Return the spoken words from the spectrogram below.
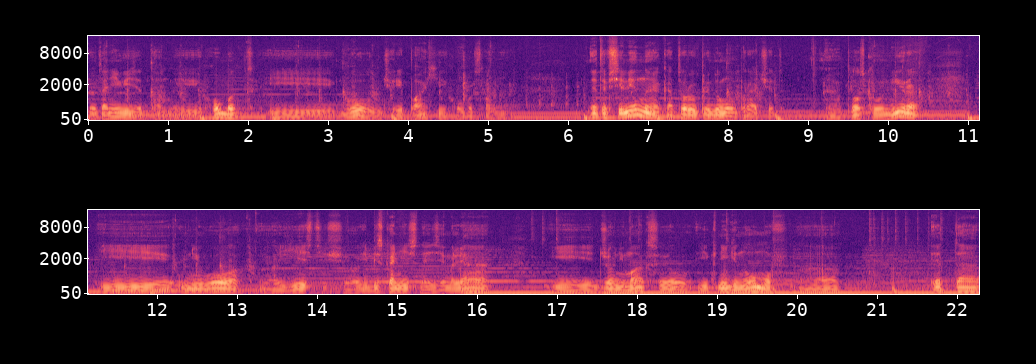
И вот они видят там и хобот, и голову черепахи, и хобот слона. Это вселенная, которую придумал Пратчет э, плоского мира, и у него есть еще и бесконечная земля, и Джонни Максвелл, и книги Номов. Э, это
